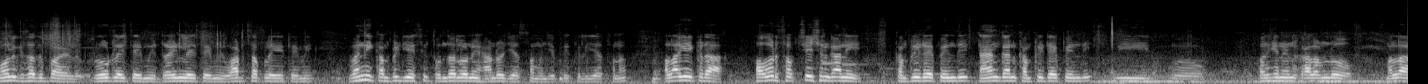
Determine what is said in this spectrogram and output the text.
మౌలిక సదుపాయాలు రోడ్లు అయితే ఏమి డ్రైన్లు అయితే ఏమి వాటర్ సప్లై అయితే ఏమి ఇవన్నీ కంప్లీట్ చేసి తొందరలోనే హ్యాండ్ ఓవర్ చేస్తామని చెప్పి తెలియజేస్తున్నాం. అలాగే ఇక్కడ పవర్ సబ్స్టేషన్ కానీ కంప్లీట్ అయిపోయింది ట్యాంక్ కానీ కంప్లీట్ అయిపోయింది. ఈ పదిహేను ఏళ్ళ కాలంలో మళ్ళా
